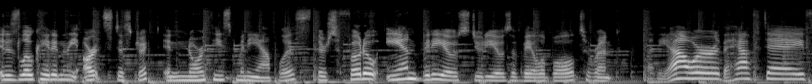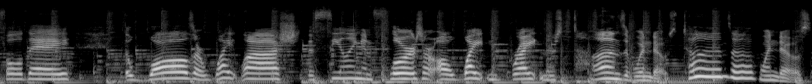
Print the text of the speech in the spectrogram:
It is located in the Arts District in Northeast Minneapolis. There's photo and video studios available to rent by the hour, the half day, full day. The walls are whitewashed, the ceiling and floors are all white and bright, and there's tons of windows. Tons of windows.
